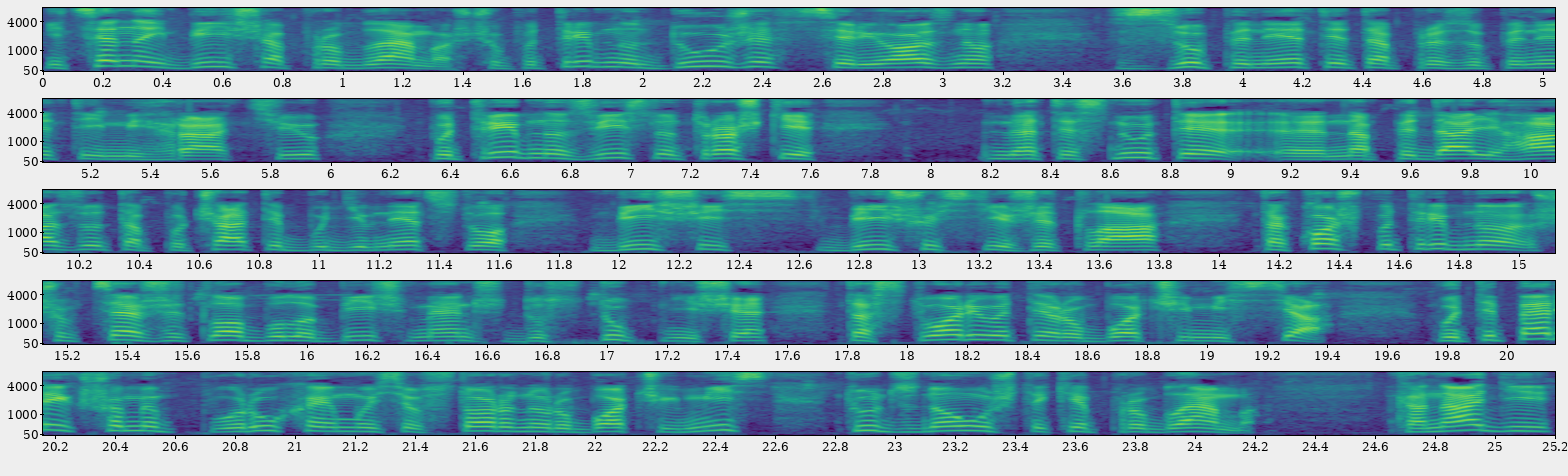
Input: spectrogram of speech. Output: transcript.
І це найбільша проблема, що потрібно дуже серйозно зупинити та призупинити імміграцію. Потрібно, звісно, трошки натиснути е, на педаль газу та почати будівництво більшість, більшості житла. Також потрібно, щоб це житло було більш-менш доступніше та створювати робочі місця. Бо тепер, якщо ми рухаємося в сторону робочих місць, тут знову ж таки проблема. Канаді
